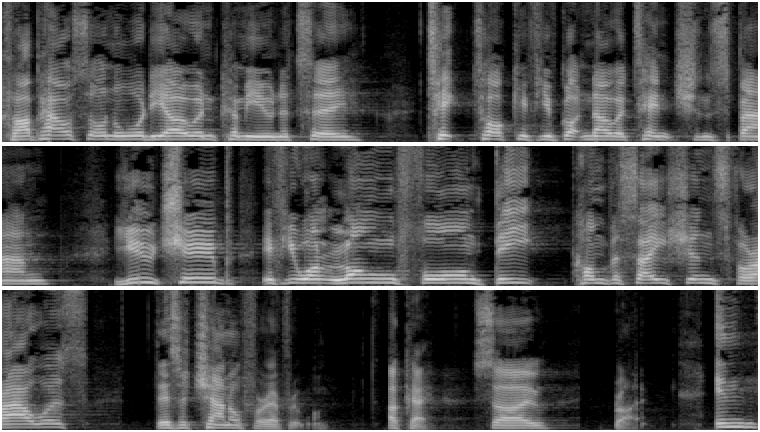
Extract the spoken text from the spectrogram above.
Clubhouse on audio and community, TikTok if you've got no attention span, YouTube if you want long form, deep conversations for hours. There's a channel for everyone. Okay, so right. in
